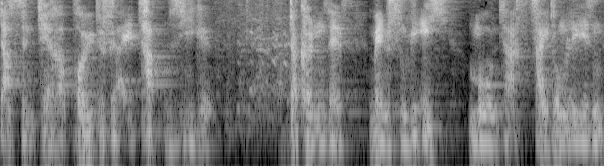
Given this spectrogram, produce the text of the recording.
das sind therapeutische Etappensiege. Da können selbst Menschen wie ich montags Zeitung lesen,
